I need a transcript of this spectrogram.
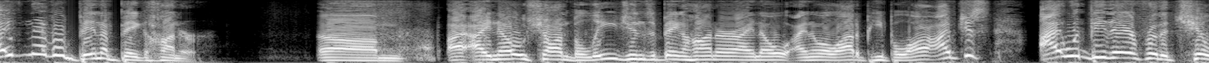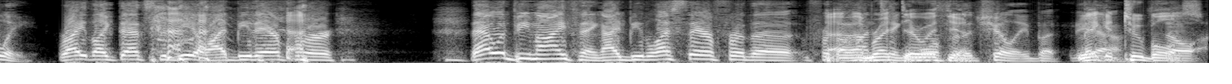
I have never been a big hunter. Um, I, I know Sean Baligian's a big hunter. I know I know a lot of people are. I've just I would be there for the chili, right? Like that's the deal. I'd be there for. That would be my thing. I'd be less there for the for the I'm hunting, right there with for you. the chili. But Make yeah. it two bowls. So,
